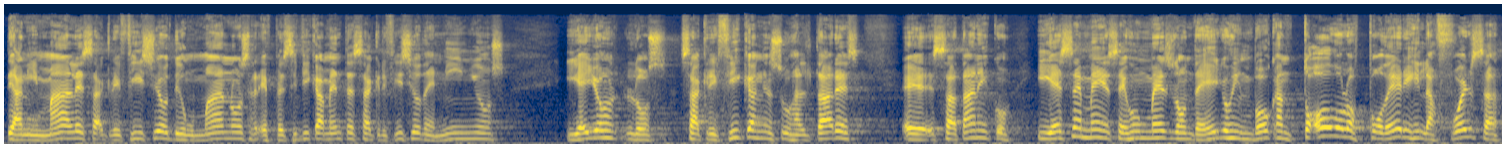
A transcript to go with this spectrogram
de animales, sacrificios de humanos, específicamente sacrificios de niños. Y ellos los sacrifican en sus altares eh, satánicos. Y ese mes es un mes donde ellos invocan todos los poderes y las fuerzas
